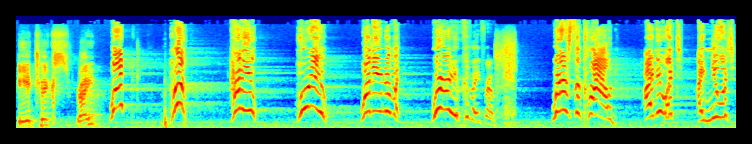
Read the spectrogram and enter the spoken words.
Beatrix, right? What? Huh? How do you? Who are you? What do you know? Where are you coming from? Where's the cloud? I knew it. I knew it.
